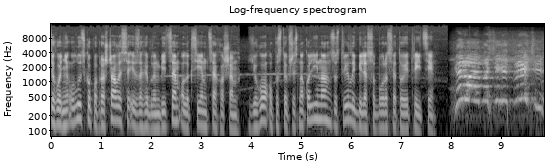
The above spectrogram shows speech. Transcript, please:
Сьогодні у Луцьку попрощалися із загиблим бійцем Олексієм Цехошем. Його, опустившись на коліна, зустріли біля собору Святої Трійці. Героям нашої тричі!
